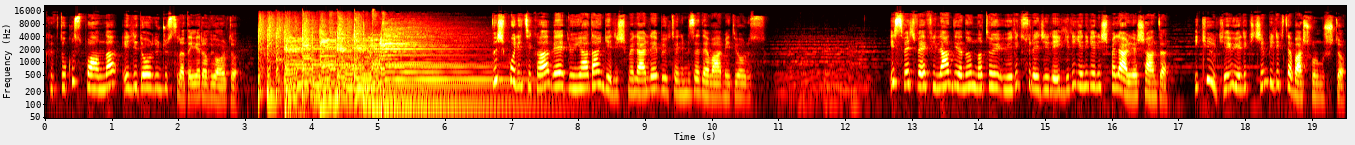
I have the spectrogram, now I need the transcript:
49 puanla 54. sırada yer alıyordu. Dış politika ve dünyadan gelişmelerle bültenimize devam ediyoruz. İsveç ve Finlandiya'nın NATO'ya üyelik süreciyle ilgili yeni gelişmeler yaşandı. İki ülke üyelik için birlikte başvurmuştu.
